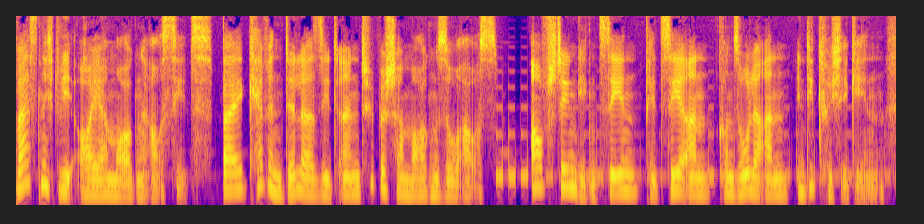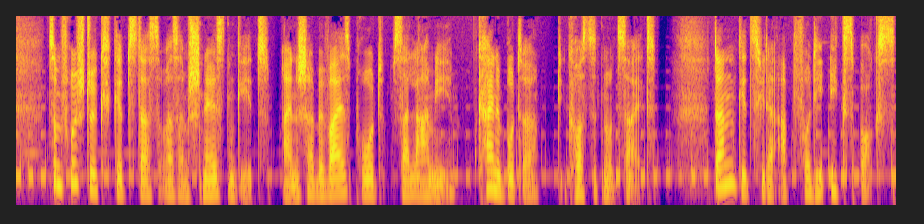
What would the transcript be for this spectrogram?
weiß nicht, wie euer Morgen aussieht. Bei Kevin Diller sieht ein typischer Morgen so aus. Aufstehen gegen 10, PC an, Konsole an, in die Küche gehen. Zum Frühstück gibt's das, was am schnellsten geht. Eine Scheibe Weißbrot, Salami. Keine Butter, die kostet nur Zeit. Dann geht's wieder ab vor die Xbox.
